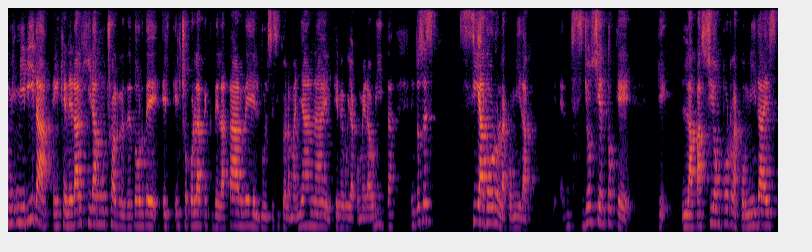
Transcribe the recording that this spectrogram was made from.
mi vida en general gira mucho alrededor de el, chocolate de la tarde, el dulcecito de la mañana, el que me voy a comer ahorita. Entonces, sí adoro la comida. Yo siento que, que la pasión por la comida es,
